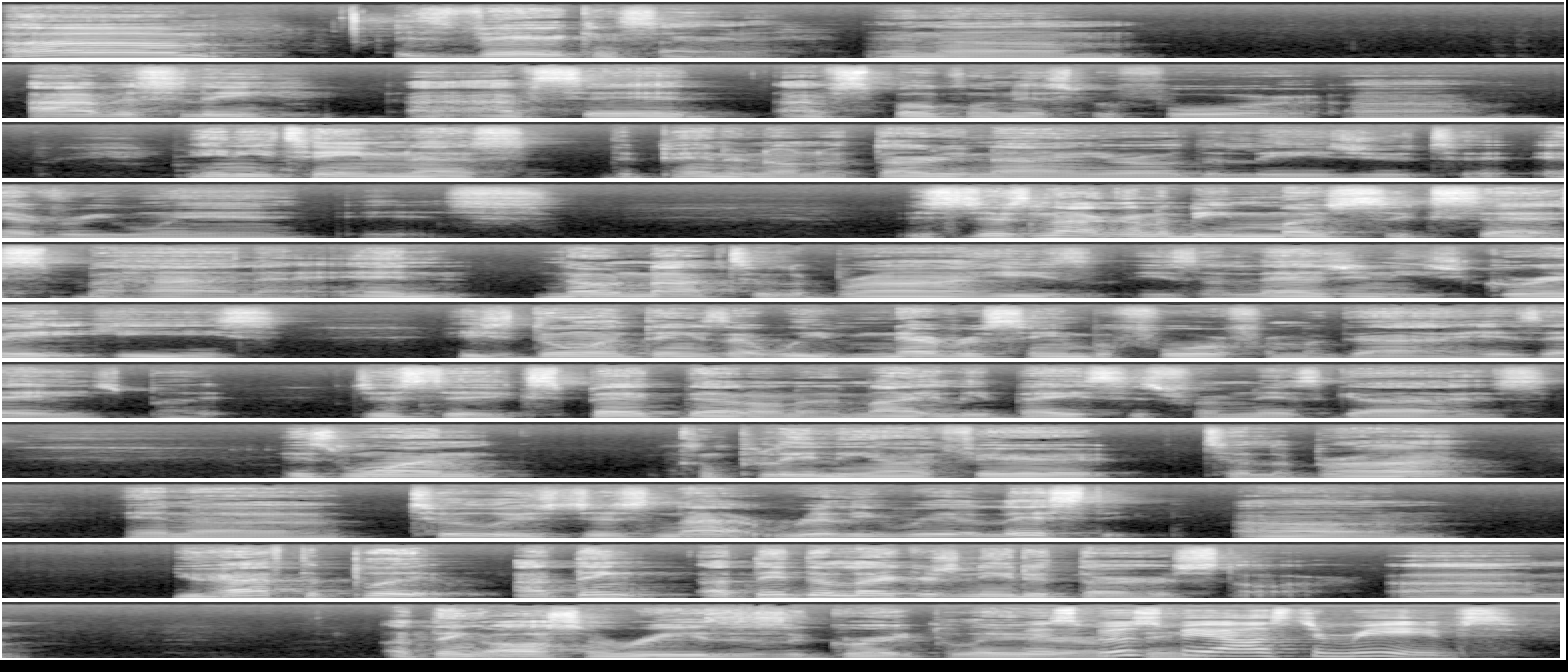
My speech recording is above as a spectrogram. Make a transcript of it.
um, it's very concerning, and um, obviously, I've said I've spoken on this before. Um, any team that's dependent on a 39 year old to lead you to every win is it's just not going to be much success behind that. And no knock to LeBron, he's he's a legend. He's great. He's he's doing things that we've never seen before from a guy his age. But just to expect that on a nightly basis from this guy is is one completely unfair to LeBron, and uh, two is just not really realistic. Um, you have to put. I think. I think the Lakers need a third star. Um, I think Austin Reaves is a great player. It's supposed think, to be Austin Reaves,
